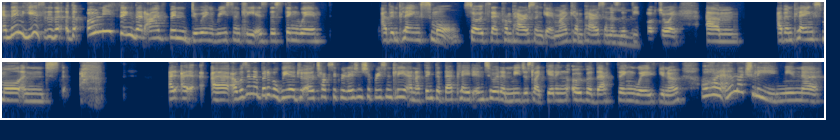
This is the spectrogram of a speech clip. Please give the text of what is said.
and then yes the, the only thing that i've been doing recently is this thing where I've been playing small. So it's that comparison game, right? Comparison is mm. the thief of joy. Um, I've been playing small and I, I, I was in a bit of a weird uh, toxic relationship recently, and I think that that played into it, and me just like getting over that thing where you know, oh, I am actually Nina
